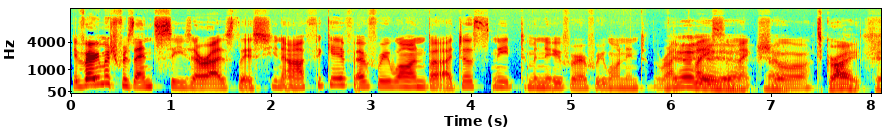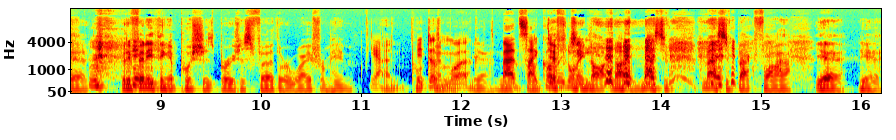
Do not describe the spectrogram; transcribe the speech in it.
it very much presents Caesar as this. You know, I forgive everyone, but I just need to maneuver everyone into the right place and make yeah. sure. It's great, yeah. but if anything, it pushes Brutus further away from him. Yeah, and it doesn't and- work. Yeah, Bad no, psychology. Definitely not. No, massive, massive backfire. Yeah, yeah.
